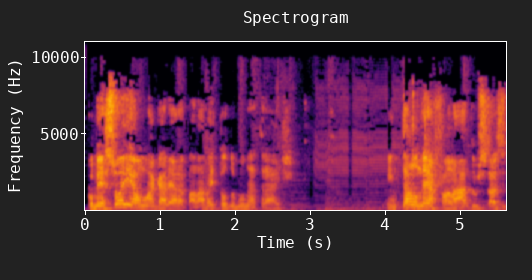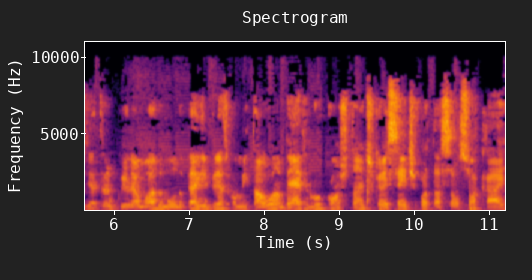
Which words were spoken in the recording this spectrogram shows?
Começou a ir uma galera para lá, vai todo mundo atrás. Então, né, falar dos Estados Unidos é tranquilo, é o modo mundo. Pega empresa como Itaú, Ambev, lucro constante, crescente, cotação só cai.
